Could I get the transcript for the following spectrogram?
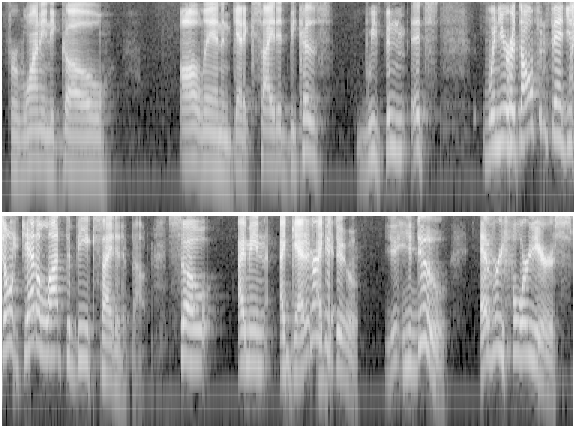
for wanting to go all in and get excited because we've been it's when you're a Dolphin fan, you don't get a lot to be excited about. So, I mean, I get sure it. I you get, do. You you do. Every 4 years.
